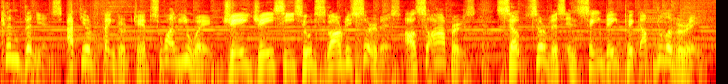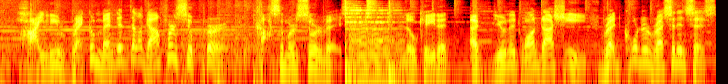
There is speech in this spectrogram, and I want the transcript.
Convenience at your fingertips while you wait. JJC Suits Laundry Service also offers self-service and same-day pickup delivery. Highly recommended talaga for superb customer service located at Unit 1-E, Red Corner Residences,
